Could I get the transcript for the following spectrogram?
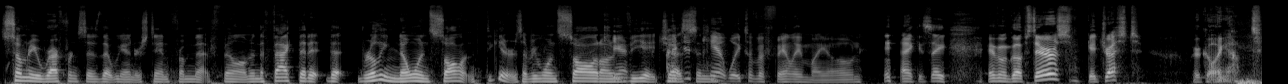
so many references that we understand from that film, and the fact that it that really no one saw it in theaters. Everyone saw it on Can't- VHS. I just and can't wait to have a family of my own. I can say, everyone go upstairs, get dressed, we're going out.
